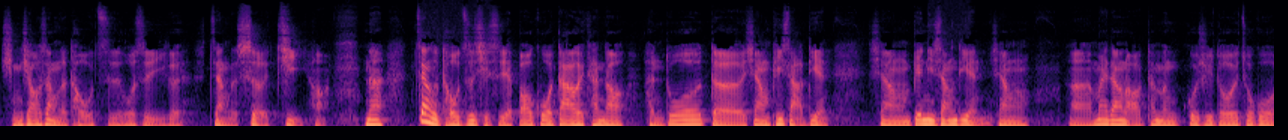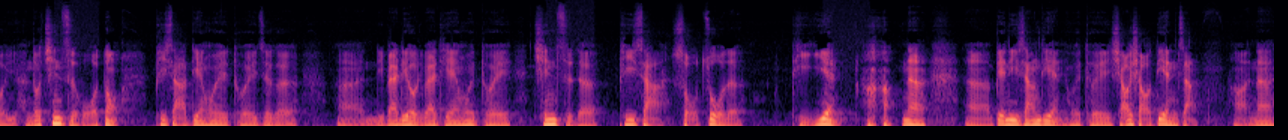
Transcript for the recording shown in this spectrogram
行销上的投资，或是一个这样的设计哈。那这样的投资其实也包括大家会看到很多的像披萨店、像便利商店、像。呃，麦当劳他们过去都会做过很多亲子活动，披萨店会推这个，呃，礼拜六、礼拜天会推亲子的披萨手做的体验 啊。那呃，便利商店会推小小店长啊。那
